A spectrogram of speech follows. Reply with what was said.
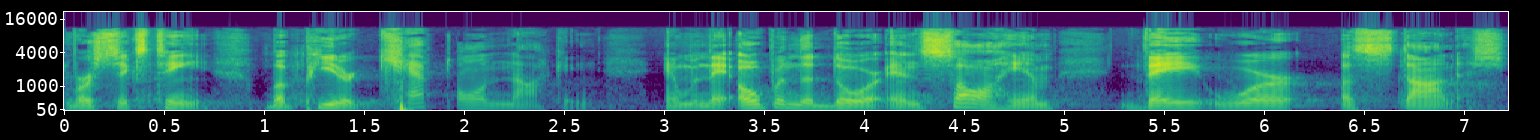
Verse 16, but Peter kept on knocking. And when they opened the door and saw him, they were astonished.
